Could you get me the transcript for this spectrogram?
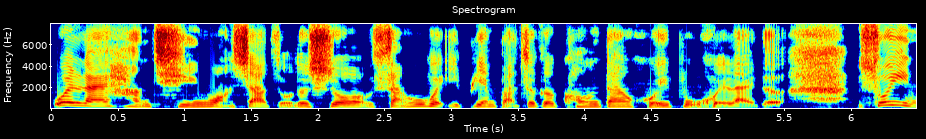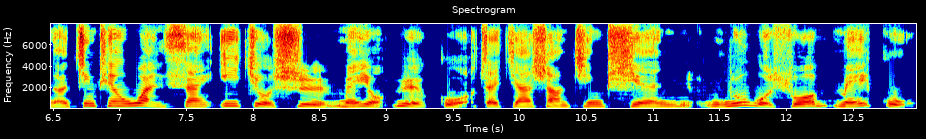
未来行情往下走的时候，散户会一边把这个空单回补回来的。所以呢，今天万三依旧是没有越过，再加上今天如果说美股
